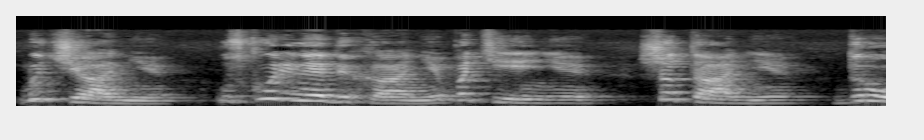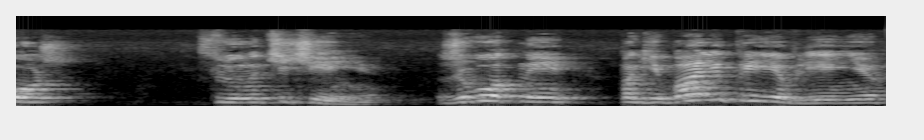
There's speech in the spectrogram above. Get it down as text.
мычание, ускоренное дыхание, потение, шатание, дрожь, слюнотечение. Животные погибали при явлениях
